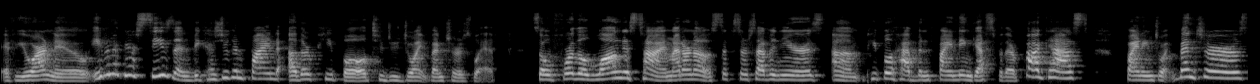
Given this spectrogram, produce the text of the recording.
if you are new even if you're seasoned because you can find other people to do joint ventures with so for the longest time, I don't know, six or seven years, um, people have been finding guests for their podcast, finding joint ventures,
